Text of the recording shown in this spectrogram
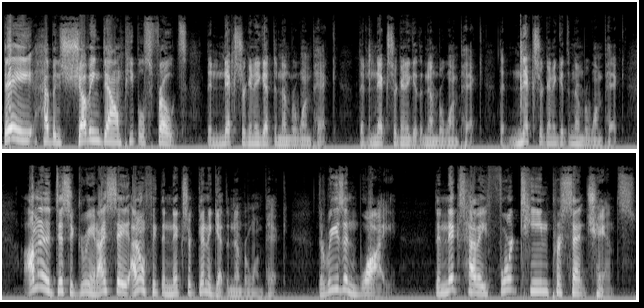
they have been shoving down people's throats the Knicks are going to get the number one pick. The Knicks are going to get the number one pick. The Knicks are going to get the number one pick. I'm going to disagree, and I say I don't think the Knicks are going to get the number one pick. The reason why the Knicks have a 14% chance.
